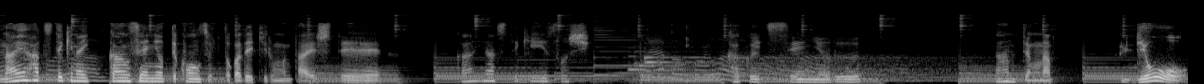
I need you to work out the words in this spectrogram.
内発的な一貫性によってコンセプトができるのに対して、外圧的組織、確一性によるなんていうのかな、量、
